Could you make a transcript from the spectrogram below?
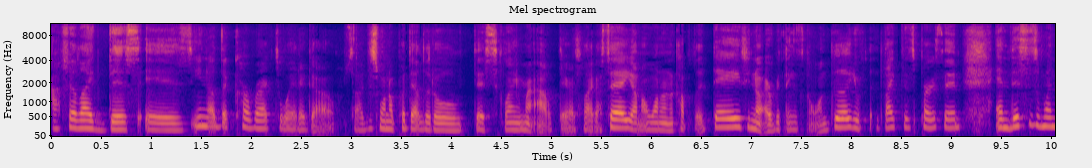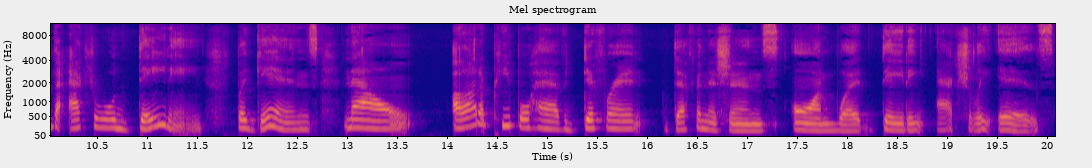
I feel like this is, you know, the correct way to go. So I just want to put that little disclaimer out there. So like I said, y'all don't want in a couple of days, you know, everything's going good. You really like this person. And this is when the actual dating begins. Now, a lot of people have different definitions on what dating actually is.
